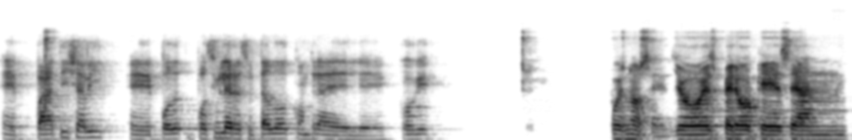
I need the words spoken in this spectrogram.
Eh, para ti, Xavi, eh, posible resultado contra el eh, Koge. Pues no sé, yo espero que sean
